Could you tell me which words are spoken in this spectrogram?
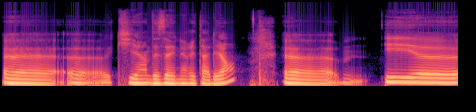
qui est un designer italien. et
